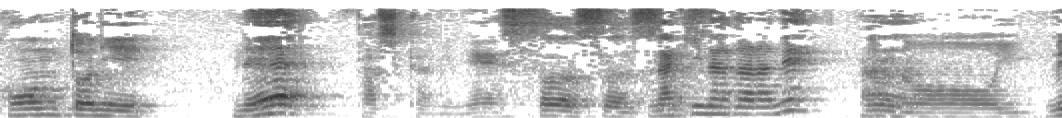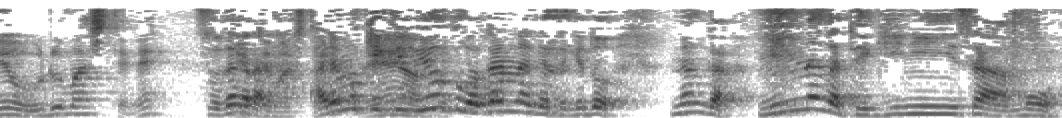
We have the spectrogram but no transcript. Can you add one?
本当にね確かにねそうそうそう泣きながらね、うんあのー目を潤ましてねそうだから、言ってましたあれも結局よく分かんなかったけど なんかみんなが敵にさも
